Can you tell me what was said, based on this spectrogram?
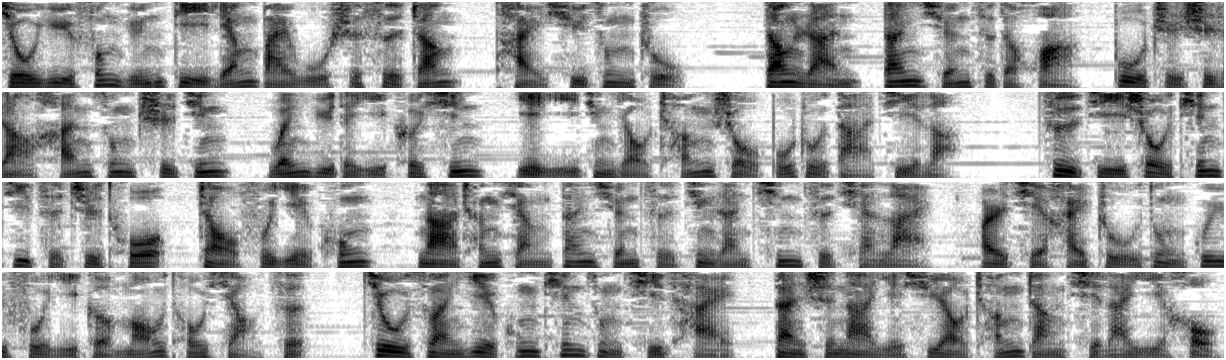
九域风云第两百五十四章太虚宗主。当然，丹玄子的话不只是让韩松吃惊，文玉的一颗心也已经要承受不住打击了。自己受天机子之托照拂夜空，哪成想丹玄子竟然亲自前来，而且还主动归附一个毛头小子。就算夜空天纵奇才，但是那也需要成长起来以后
